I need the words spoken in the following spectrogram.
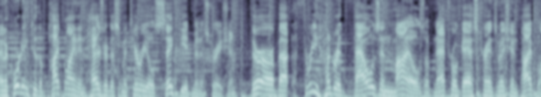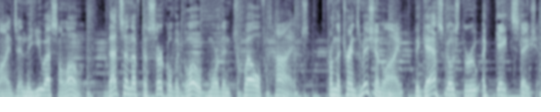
And according to the Pipeline and Hazardous Materials Safety Administration, there are about 300,000 miles of natural gas transmission pipelines in the U.S. alone. That's enough to circle the globe more than 12 times. From the transmission line, the gas goes through a gate station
